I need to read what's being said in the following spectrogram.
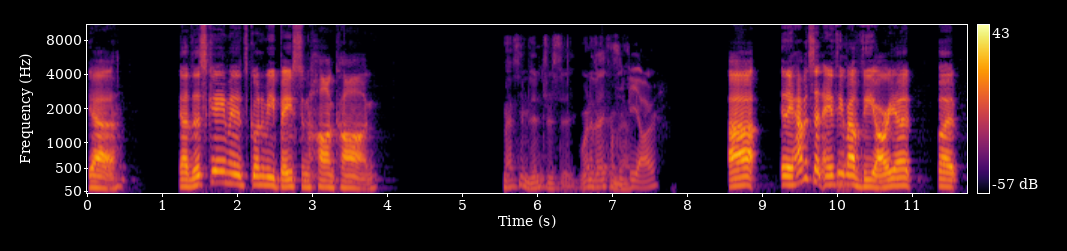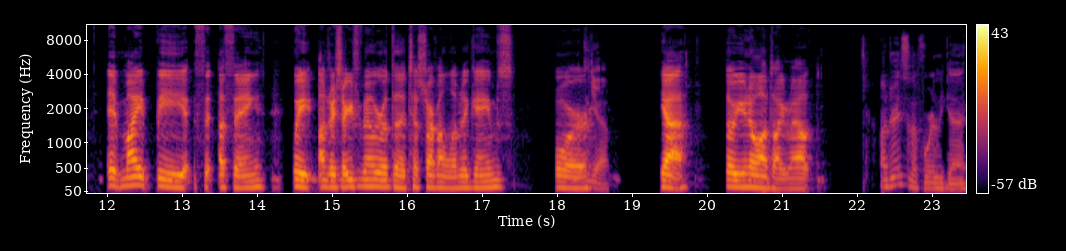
Yeah. Yeah, this game is going to be based in Hong Kong. That seems interesting. When did that is come it out? VR. Uh they haven't said anything about VR yet, but it might be th- a thing. Wait, Andres, are you familiar with the Test Drive Unlimited games? Or Yeah. yeah, so you know what I'm talking about. Andres is a Forza guy.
